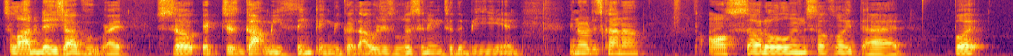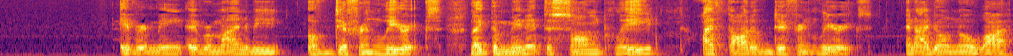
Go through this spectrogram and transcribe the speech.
it's a lot of deja vu, right? So it just got me thinking because I was just listening to the beat and, you know, just kind of all subtle and stuff like that. But it remained it reminded me of different lyrics. Like the minute the song played, I thought of different lyrics. And I don't know why.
